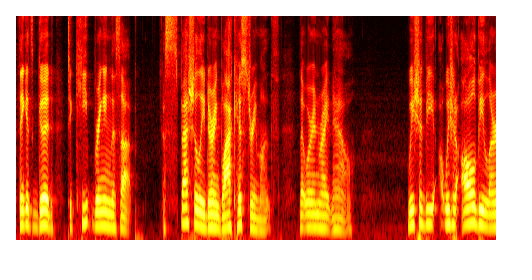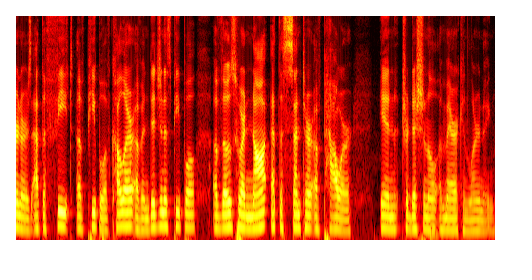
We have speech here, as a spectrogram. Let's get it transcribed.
I think it's good to keep bringing this up, especially during Black History Month that we're in right now. We should be we should all be learners at the feet of people of color, of indigenous people, of those who are not at the center of power in traditional American learning.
